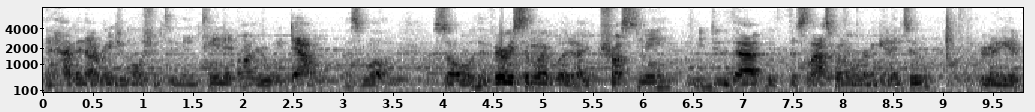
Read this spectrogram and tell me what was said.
and having that range of motion to maintain it on your way down as well. So they're very similar, but I trust me, you do that with this last one we're going to get into, you're going to get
